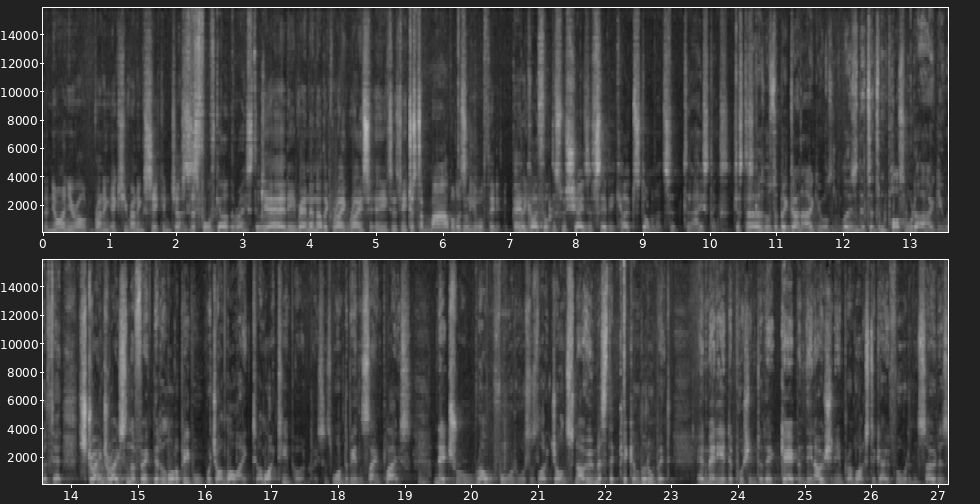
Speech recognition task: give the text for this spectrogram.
The nine-year-old running, actually running second This just is his fourth go at the race, too. yeah, and he ran another great race. He's just, he's just a marvel, isn't he, authentic Paddy? Nick, I thought this was shades of Savvy Coup's dominance at uh, Hastings. Just as Uh, it was a big don't argue, wasn't it? Liz? It's, it's impossible to argue with that. Strange race in the fact that a lot of people, which I liked, I like tempo in races, wanted to be in the same place. Natural roll forward horses like John Snow, who missed the kick a little bit, and Matty had to push into that gap, and then Ocean Emperor likes to go forward, and so does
